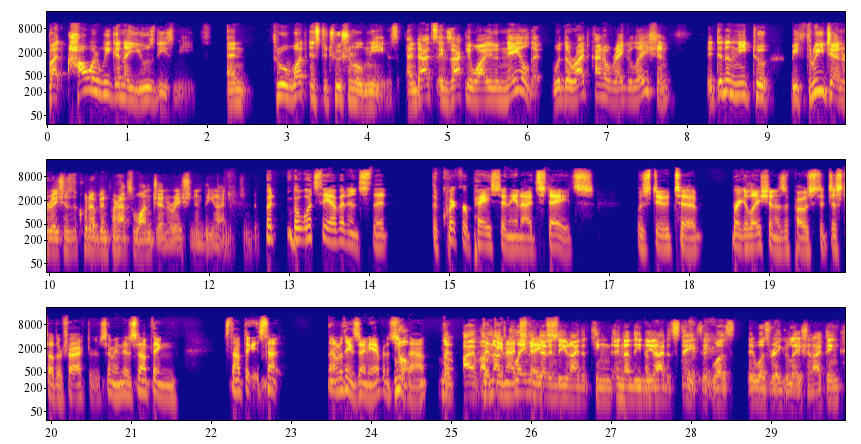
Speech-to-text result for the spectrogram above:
But how are we going to use these means? And through what institutional means? And that's exactly why you nailed it. With the right kind of regulation, it didn't need to be three generations. It could have been perhaps one generation in the United Kingdom. But but what's the evidence that the quicker pace in the United States was due to regulation as opposed to just other factors? I mean, there's nothing. It's not. The, it's not. I don't think there's any evidence no, for that. No, that, I'm, I'm not claiming States, that in the United Kingdom, in the, okay. United States, it was it was regulation. I think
